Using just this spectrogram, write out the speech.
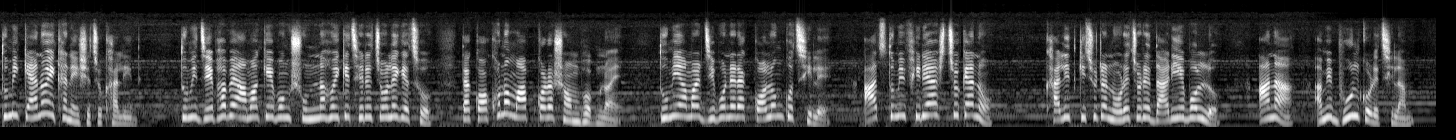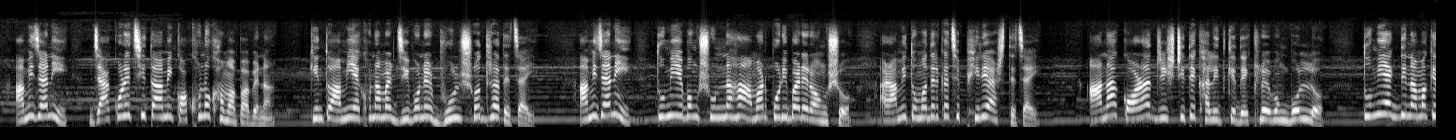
তুমি কেন এখানে এসেছ খালিদ? তুমি যেভাবে আমাকে এবং সুন্নাহইকে ছেড়ে চলে গেছো, তা কখনো মাপ করা সম্ভব নয়। তুমি আমার জীবনের এক কলঙ্ক ছিলে। আজ তুমি ফিরে আসছো কেন? খালিদ কিছুটা নড়ে চড়ে দাঁড়িয়ে বলল, আনা, আমি ভুল করেছিলাম। আমি জানি যা করেছি তা আমি কখনো ক্ষমা পাবে না। কিন্তু আমি এখন আমার জীবনের ভুল শোধরাতে চাই। আমি জানি তুমি এবং সুন্নাহা আমার পরিবারের অংশ, আর আমি তোমাদের কাছে ফিরে আসতে চাই। আনা কড়া দৃষ্টিতে খালিদকে দেখল এবং বলল, তুমি একদিন আমাকে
